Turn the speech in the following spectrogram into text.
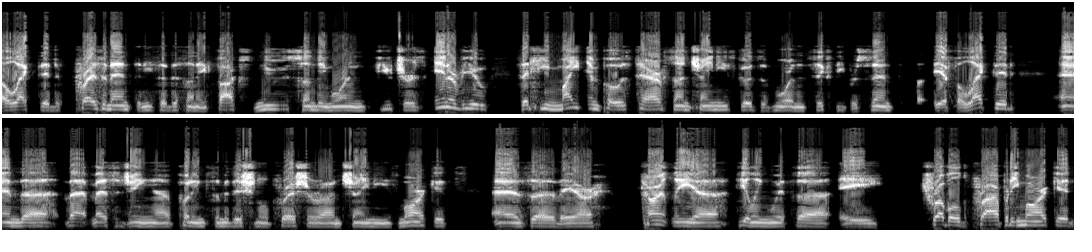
elected president, and he said this on a Fox News Sunday Morning Futures interview, said he might impose tariffs on Chinese goods of more than 60% if elected. And uh, that messaging uh, putting some additional pressure on Chinese markets as they are currently dealing with a troubled property market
